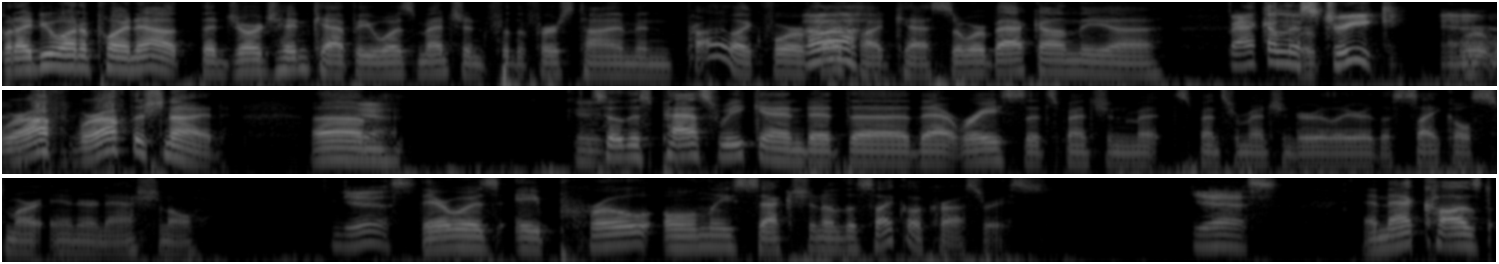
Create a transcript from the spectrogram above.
But I do want to point out that George Hincapie was mentioned for the first time in probably like four or five Ah. podcasts. So we're back on the uh, back on the streak. Yeah. we're, we're off we're off the schneid. Um, Yeah. Good. So this past weekend at the that race that's mentioned Spencer mentioned earlier, the Cycle Smart International, Yes, there was a pro only section of the cyclocross race. yes. and that caused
